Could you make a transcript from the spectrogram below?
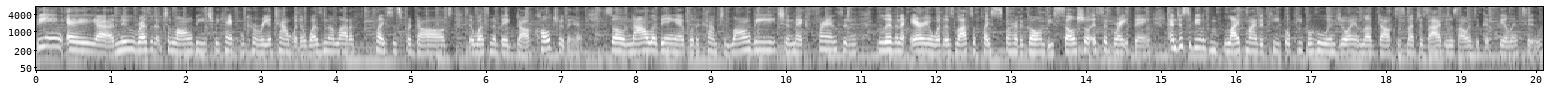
Being a uh, new resident to Long Beach, we came from Koreatown where there wasn't a lot of places for dogs. There wasn't a big dog culture there. So Nala being able to come to Long Beach and make friends and live in an area where there's lots of places for her to go and be social, it's a great thing. And just to be with like-minded people, people who enjoy and love dogs as much as I do is always a good feeling too.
